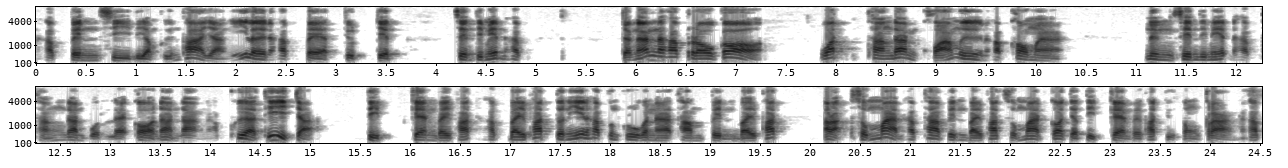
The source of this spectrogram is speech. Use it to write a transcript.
นะครับ เป็นสี่เหลี่ยมผืนผ้าอย่างนี้เลยนะครับ 8.7เซนติเมตรนะครับ จากนั้นนะครับเราก็วัดทางด้านขวามือนะครับ เข้ามา1เซนติเมตรนะครับ ทั้งด้านบนและก็ด้านล่างนะครับ เพื่อที่จะติดแกนใบพัดครับ ใบพัดตัวนี้นะครับ คุณครูวรรณาทำเป็นใบพัด ประสมมาตรครับ ถ้าเป็นใบพัดสมมาตรก็จะติดแกนใบพัดอยู่ตรงกลางนะครับ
